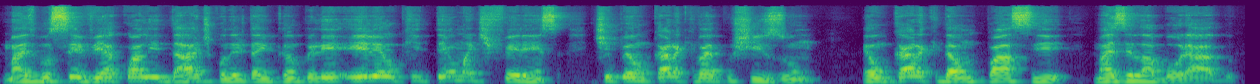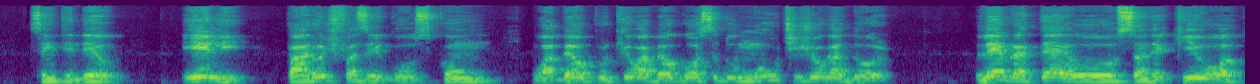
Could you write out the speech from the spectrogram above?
Mas você vê a qualidade quando ele está em campo. Ele, ele é o que tem uma diferença. Tipo, é um cara que vai para o X1 é um cara que dá um passe mais elaborado. Você entendeu? Ele parou de fazer gols com o Abel porque o Abel gosta do multijogador. Lembra até, o Sander, que o,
